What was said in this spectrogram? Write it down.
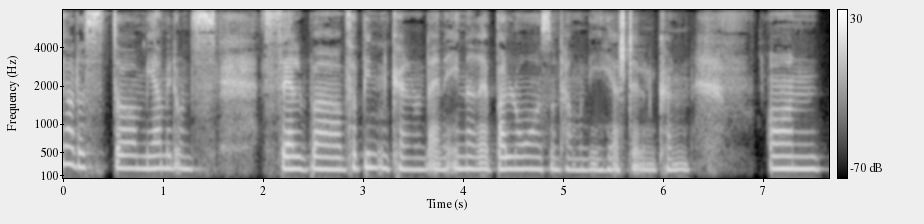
ja, das da mehr mit uns selber verbinden können und eine innere Balance und Harmonie herstellen können. Und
